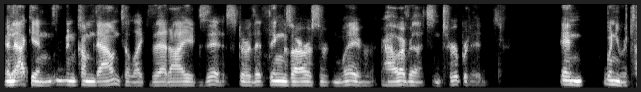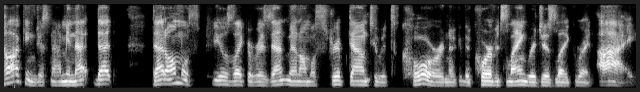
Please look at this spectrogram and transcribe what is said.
And Yeah. that can even come down to like that i exist or that things are a certain way or however that's interpreted. And when you were talking just now i mean that that that almost feels like a resentment almost stripped down to its core. And the, the core of its language is like right i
